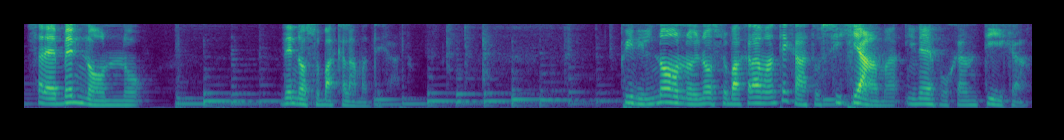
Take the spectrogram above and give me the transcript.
sarebbe il nonno del nostro baccalà mantecato. Quindi il nonno del nostro baccalà mantecato si chiama in epoca antica,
